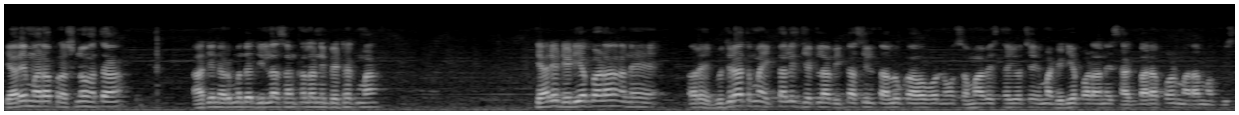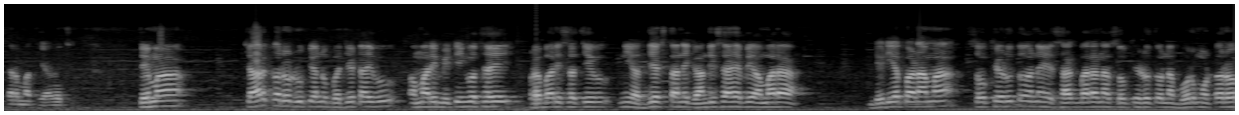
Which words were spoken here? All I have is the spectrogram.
ત્યારે મારા પ્રશ્નો હતા, આજે નર્મદા જિલ્લા સંકલનની બેઠકમાં. ત્યારે ડેડિયાપાડા અને, અરે, ગુજરાતમાં એકતાલીસ જેટલા વિકાસશીલ તાલુકાઓનો સમાવેશ થયો છે. એમાં ડેડિયાપાડા અને સાગબારા પણ મારા વિસ્તારમાંથી આવે છે. તેમાં ચાર કરોડ રૂપિયાનું બજેટ આવ્યું અમારી મિટિંગો થઈ. પ્રભારી સચિવની અધ્યક્ષતાને ગાંધી સાહેબે અમારા ડેડિયાપાડામાં સો ખેડૂતો અને સાગબારાના સો ખેડૂતોના બોર મોટરો,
